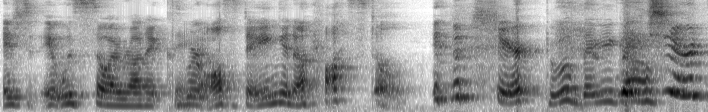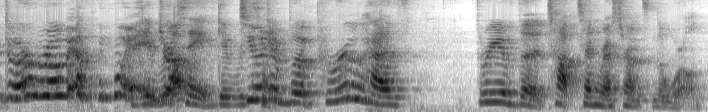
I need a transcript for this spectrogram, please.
it, it was so ironic because we were all staying in a hostel in a shared Well, there you go. shared dorm room and we went Give or dropped take, give 200 take. but peru has three of the top 10 restaurants in the world.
